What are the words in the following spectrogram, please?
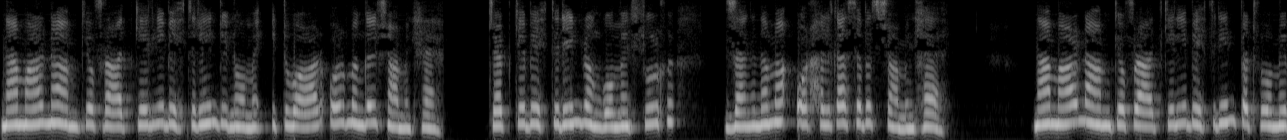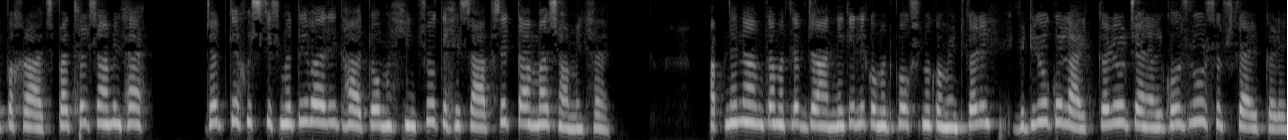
नामार नाम के अफराद के लिए बेहतरीन दिनों में इतवार और मंगल शामिल है, जबकि बेहतरीन रंगों में सुर्ख, जंगनमा और हल्का सबज शामिल है। नामार नाम के अफराद के लिए बेहतरीन पत्थरों में पखराज पत्थर शामिल है। जबकि खुशकिस्मती वाली धातों में हिंसों के हिसाब से तांबा शामिल है। अपने नाम का मतलब जानने के लिए कमेंट बॉक्स में कमेंट करें वीडियो को लाइक करें और चैनल को ज़रूर सब्सक्राइब करें।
